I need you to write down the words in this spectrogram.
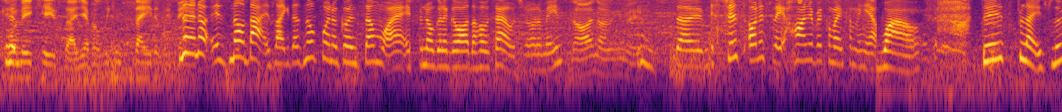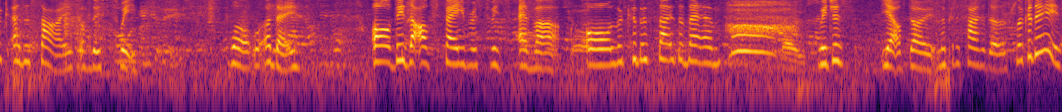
That's what Lee keeps saying. Yeah, but we can say that we've been. No, no, no, it's not that. It's like there's no point of going somewhere if you're not going to go out of the hotel. Do you know what I mean? No, I know what you mean. So it's just honestly, highly recommend coming here. Wow, this place. Look at the size of these sweets. What, what are they? Oh, these are our favorite sweets ever. Oh, look at the size of them. Those. we just, yeah, of those. Look at the size of those. Look at these.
